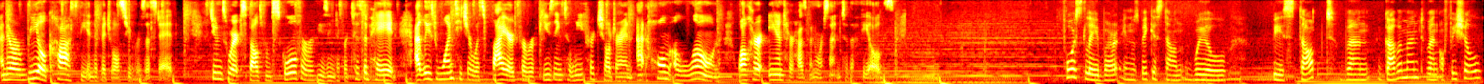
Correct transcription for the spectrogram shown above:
and there are real costs to the individuals who resisted. Students were expelled from school for refusing to participate. At least one teacher was fired for refusing to leave her children at home alone while her and her husband were sent into the fields forced labor in Uzbekistan will be stopped when government, when official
